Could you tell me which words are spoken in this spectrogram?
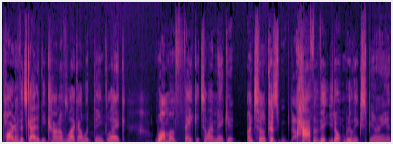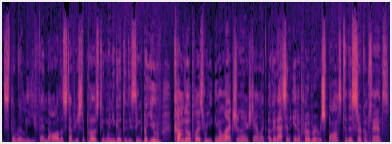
part of it's got to be kind of like I would think like, well, I'm gonna fake it till I make it until because half of it you don't really experience the relief and all the stuff you're supposed to when you go through these things, but you've come to a place where you intellectually understand like, okay, that's an inappropriate response to this circumstance.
